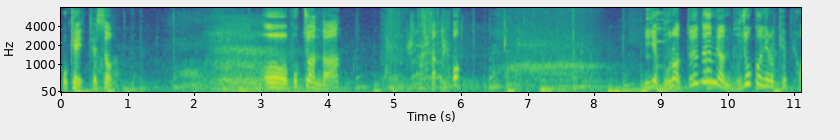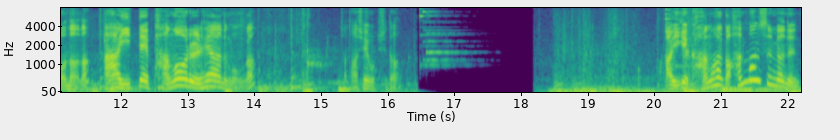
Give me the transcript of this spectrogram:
오케이, 됐어. 어, 폭주한다. 자, 어? 이게 물어 뜯으면 무조건 이렇게 변하나? 아, 이때 방어를 해야 하는 건가? 자, 다시 해봅시다. 아, 이게 강화가 한 번 쓰면은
